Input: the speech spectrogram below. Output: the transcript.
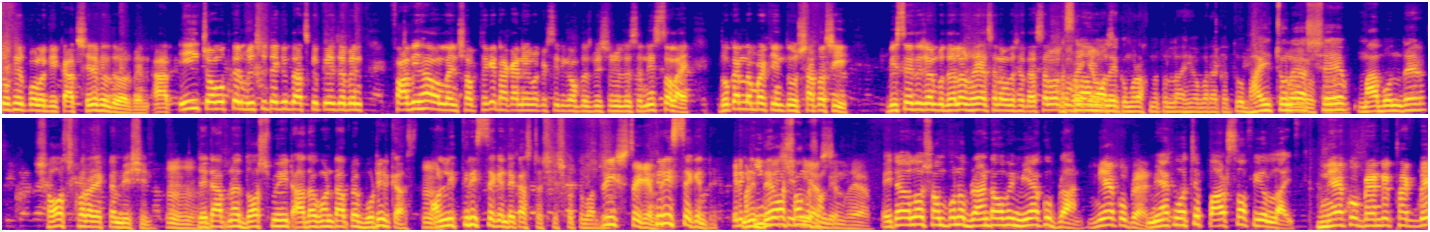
চোখের পলকে কাজ সেরে ফেলতে পারবেন। আর এই চমৎকার মিষ্টিটা কিন্তু আজকে পেয়ে যাবেন ফাবিহা অনলাইন শপ থেকে, Dhaka new market city complex বিশ্ববিদ্যালয়ের নিচতলায়। দোকান নাম্বার কিন্তু সাতাশি বিস্তারিত জানব। দেলার ভাই আছেন আমাদের সাথে। আসসালামু আলাইকুম ভাই আসসালামু কেমন আছেন? আলাইকুম রহমতুল্লাহি ভাই চলে আসছে মা বোনদের সহজ করার একটা মেশিন। যেটা আপনার 10 মিনিট আধা ঘণ্টা আপনার বটির কাজ। অনলি 30 সেকেন্ডে কাজটা শেষ করতে পারবেন। 30 সেকেন্ড? 30 সেকেন্ডে। এটা মানে দেওয়ার সঙ্গে সঙ্গে। এটা হলো সম্পূর্ণ ব্র্যান্ডটা হবে Miyako brand Miyako brand Miyako হচ্ছে parts of your life Miyako ব্র্যান্ডের থাকবে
